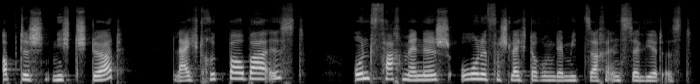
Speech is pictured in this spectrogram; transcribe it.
optisch nicht stört, leicht rückbaubar ist und fachmännisch ohne Verschlechterung der Mietsache installiert ist.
